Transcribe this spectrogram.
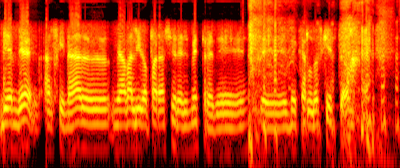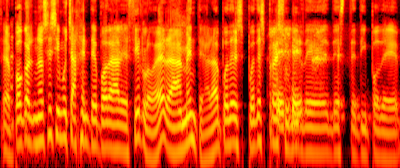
Bien, bien. Al final me ha valido para ser el metre de, de, Carlos Quinto. no sé si mucha gente podrá decirlo, ¿eh? realmente. Ahora puedes, puedes presumir De, de, este tipo de,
